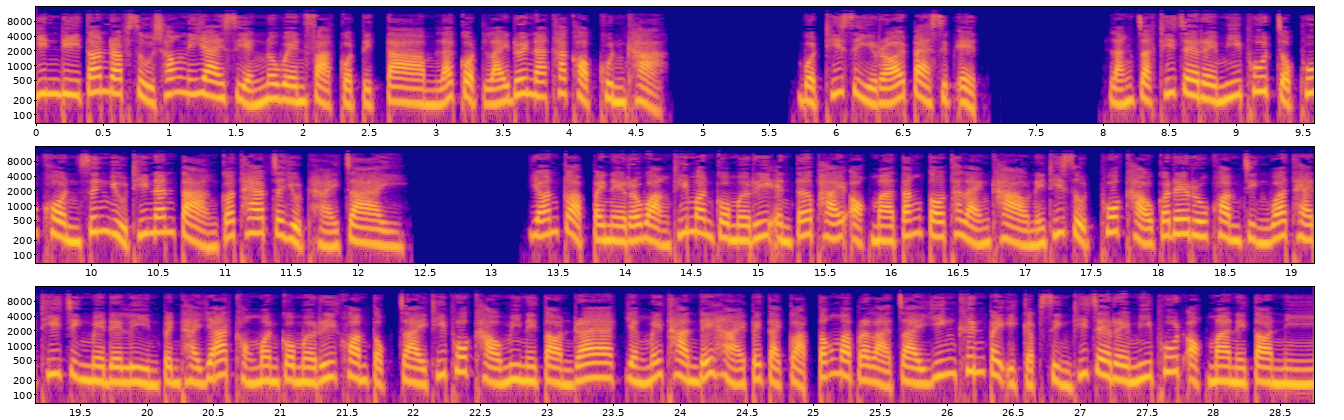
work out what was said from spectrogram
ยินดีต้อนรับสู่ช่องนิยายเสียงโนเวนฝากกดติดตามและกดไลค์ด้วยนะคะขอบคุณค่ะ บทที่ 481 หลังจากที่เจเรมี่พูดจบผู้คนซึ่งอยู่ที่นั่นต่างก็แทบจะหยุดหายใจ ย้อนกลับไปในระหว่างที่มอนโกเมอรี่เอนเตอร์ไพรส์ออกมาตั้งโต๊ะแถลงข่าวในที่สุด พวกเขาก็ได้รู้ความจริงว่าแท้ที่จริงเมเดลีนเป็นทายาทของมอนโกเมอรี่ความตกใจที่พวกเขามีในตอนแรก ยังไม่ทันได้หายไปแต่กลับต้องมาประหลาดใจยิ่งขึ้นไปอีกกับสิ่งที่เจเรมี่พูดออกมาในตอนนี้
